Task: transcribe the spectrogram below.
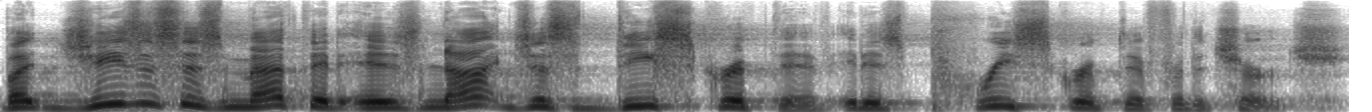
But Jesus' method is not just descriptive, it is prescriptive for the church.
